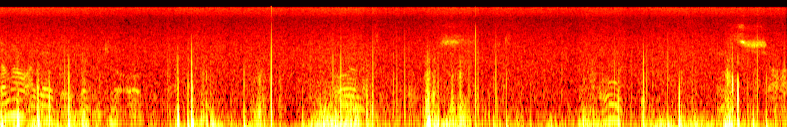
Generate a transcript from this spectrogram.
Somehow I gotta go back and kill all of them. Or am I taking Ooh. Nice shot.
